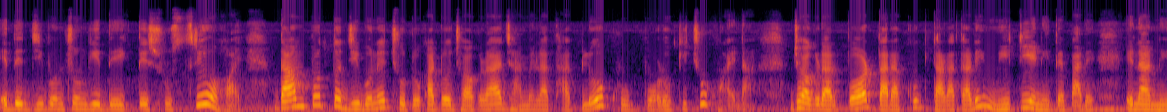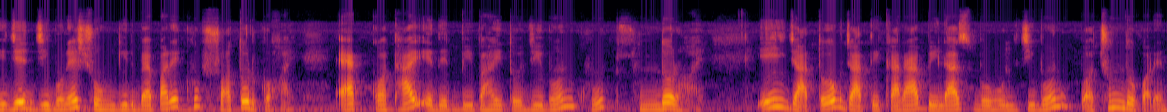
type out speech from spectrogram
এদের জীবনসঙ্গী দেখতে সুশ্রীও হয়। দাম্পত্য জীবনে ছোটোখাটো ঝগড়া, ঝামেলা থাকলেও খুব বড় কিছু হয় না। ঝগড়ার পর তারা খুব তাড়াতাড়ি মিটিয়ে নিতে পারে। এরা নিজের জীবনের সঙ্গীর ব্যাপারে খুব সতর্ক হয়। এক কথায় এদের বিবাহিত জীবন খুব সুন্দর হয়। এই জাতক, জাতিকারা বিলাসবহুল জীবন পছন্দ করেন।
